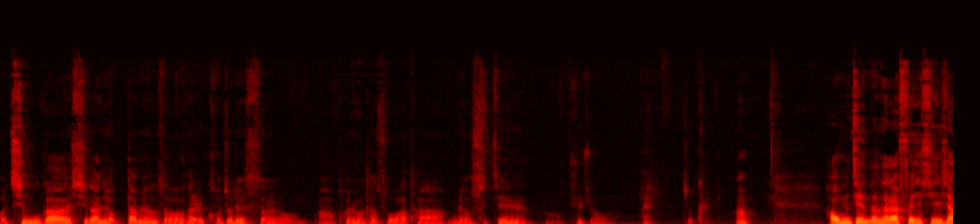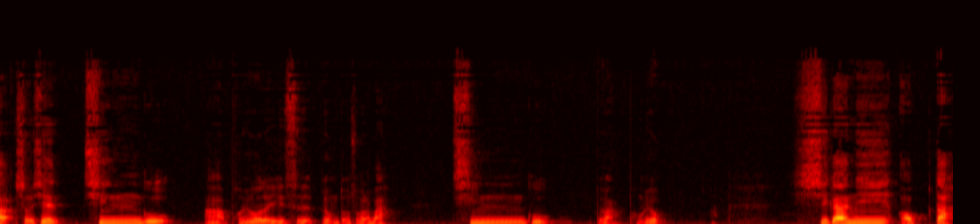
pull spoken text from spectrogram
我친구가시간이없다면서나를거절했어요啊，朋友他说他没有时间拒绝我了，哎，就可以啊。好，我们简单的来分析一下。首先，친구啊，朋友的意思不用多说了吧？친구对吧？朋友。시간이없 다，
